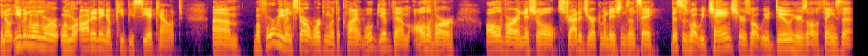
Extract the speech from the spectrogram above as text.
You know, even when we're when we're auditing a PPC account. Um, before we even start working with a client, we'll give them all of our all of our initial strategy recommendations and say, this is what we change. Here's what we would do. Here's all the things that,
